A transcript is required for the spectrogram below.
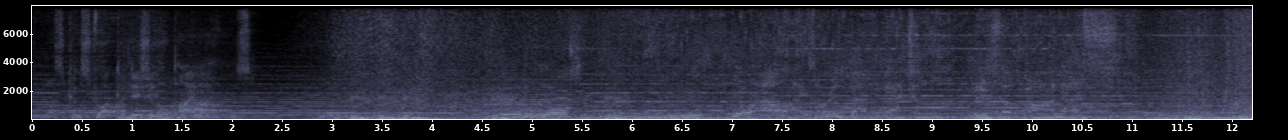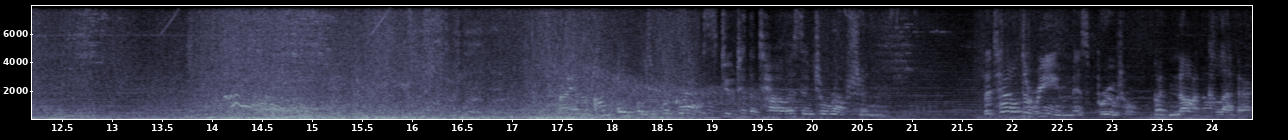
You must construct additional pylons. Your allies are in battle. battle is upon us. I am unable to progress due to the tower's interruption. The Tal'Darim is brutal, but not clever.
